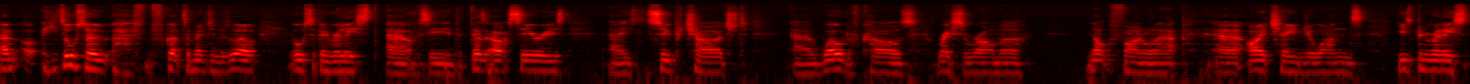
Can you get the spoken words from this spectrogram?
um, oh, he's also I forgot to mention as well. Also been released, uh, obviously, in the Desert Art series. Uh, he's supercharged, uh, World of Cars, Race-O-Rama, not the final lap, uh, Eye Changer ones. He's been released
